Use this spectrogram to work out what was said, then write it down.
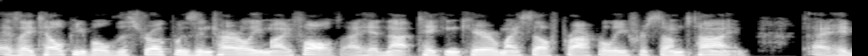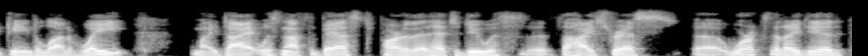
as I tell people, the stroke was entirely my fault. I had not taken care of myself properly for some time. I had gained a lot of weight. My diet was not the best. Part of that had to do with the high stress uh, work that I did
